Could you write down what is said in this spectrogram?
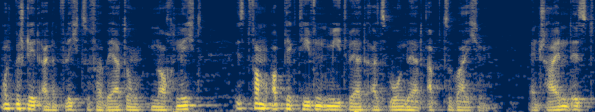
und besteht eine Pflicht zur Verwertung noch nicht, ist vom objektiven Mietwert als Wohnwert abzuweichen. Entscheidend ist,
